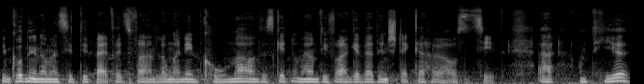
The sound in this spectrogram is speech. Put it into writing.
Im Grunde genommen sind die Beitrittsverhandlungen im Koma und es geht nur mehr um die Frage, wer den Stecker herauszieht. Äh, und hier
